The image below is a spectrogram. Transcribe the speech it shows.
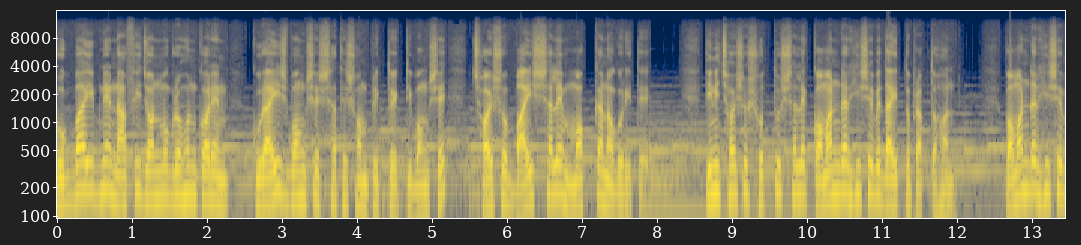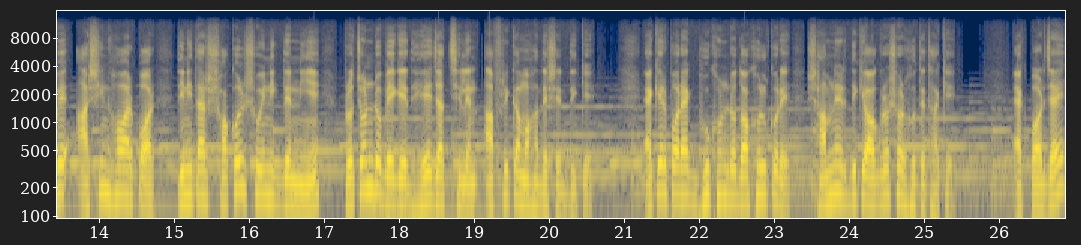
উকবা ইবনে নাফি জন্মগ্রহণ করেন কুরাইশ বংশের সাথে সম্পৃক্ত একটি বংশে ছয়শো বাইশ সালে মক্কা নগরীতে। তিনি ছয়শো সত্তর সালে কমান্ডার হিসেবে দায়িত্বপ্রাপ্ত হন। কমান্ডার হিসেবে আসীন হওয়ার পর তিনি তার সকল সৈনিকদের নিয়ে প্রচণ্ড বেগে ধেয়ে যাচ্ছিলেন আফ্রিকা মহাদেশের দিকে। একের পর এক ভূখণ্ড দখল করে সামনের দিকে অগ্রসর হতে থাকে। এক পর্যায়ে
